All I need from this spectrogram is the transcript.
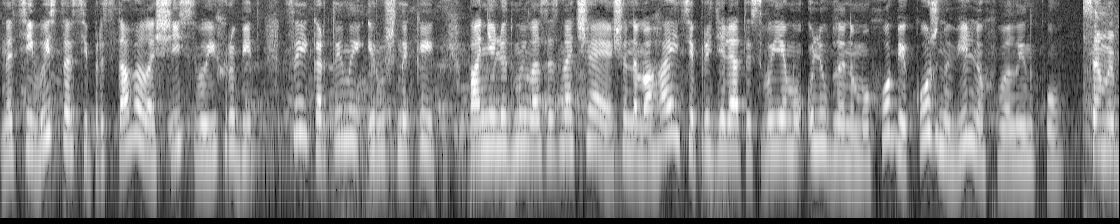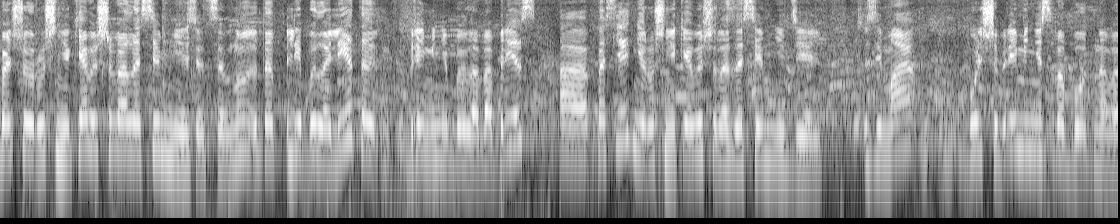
На цій виставці представила шість своїх робіт. Це і картини, і рушники. Пані Людмила зазначає, що намагається приділяти своєму улюбленому хобі кожну вільну хвилинку. Самый большой рушник я вышивала 7 месяцев. Ну, это ли- было лето, времени было в обрез. А последний рушник я вышила за 7 недель. Зима, больше времени свободного.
